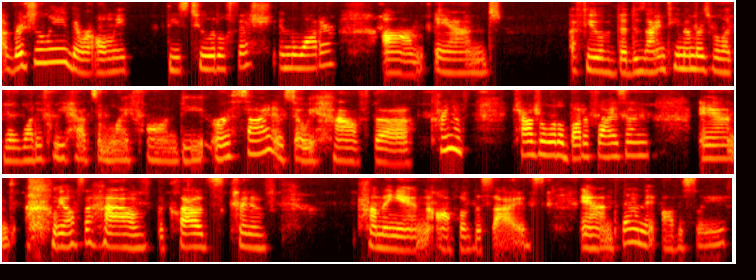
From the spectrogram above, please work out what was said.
originally there were only these two little fish in the water. Um, and a few of the design team members were like, well, what if we had some life on the earth side? And so we have the kind of casual little butterflies in, and we also have the clouds kind of coming in off of the sides. And then it obviously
